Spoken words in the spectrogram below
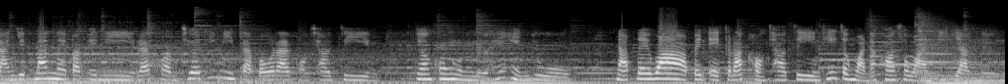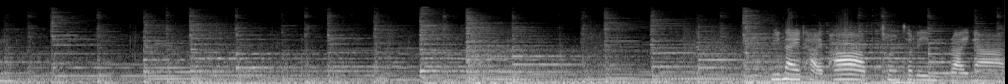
การยึดมั่นในประเพณีและความเชื่อที่มีแต่โบราณของชาวจีน ยังคงหลงเหลือให้เห็นอยู่ นับได้ว่าเป็นเอกลักษณ์ของชาวจีนที่จังหวัดนครสวรรค์อีกอย่างหนึ่งวินัยถ่ายภาพ ชนชลินรายงาน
